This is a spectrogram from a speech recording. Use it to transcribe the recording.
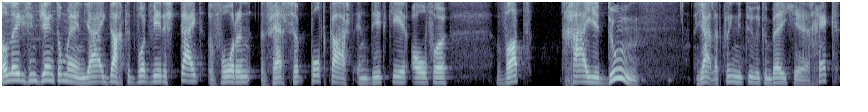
Hallo ladies and gentlemen. Ja, ik dacht het wordt weer eens tijd voor een verse podcast. En dit keer over wat ga je doen? Ja, dat klinkt natuurlijk een beetje gek.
